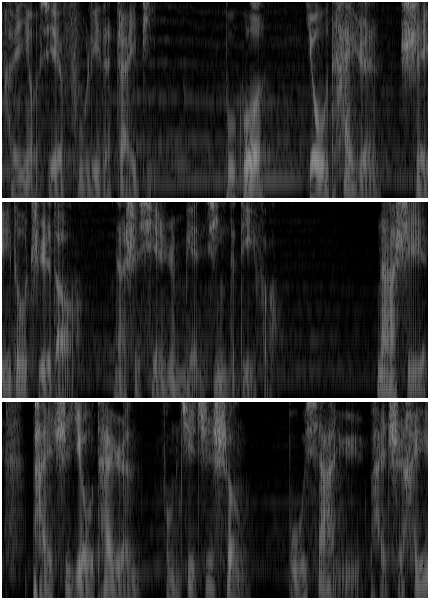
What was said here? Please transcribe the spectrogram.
很有些富丽的宅邸。不过犹太人谁都知道那是闲人免进的地方。那时排斥犹太人风气之盛，不下于排斥黑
